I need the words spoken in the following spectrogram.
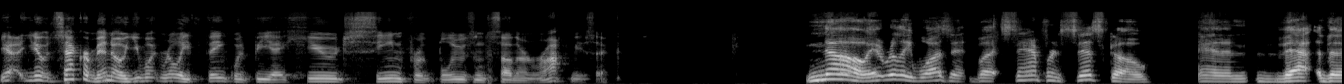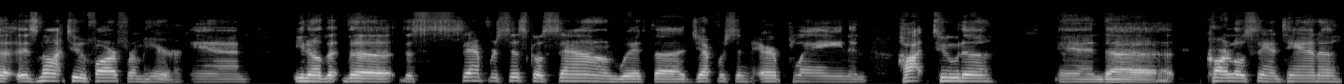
Yeah, you know, Sacramento, you wouldn't really think would be a huge scene for blues and southern rock music. No, it really wasn't. But San Francisco, and that the is not too far from here, and you know the the the San Francisco sound with uh, Jefferson Airplane and Hot Tuna and uh, Carlos Santana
